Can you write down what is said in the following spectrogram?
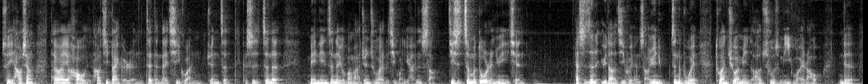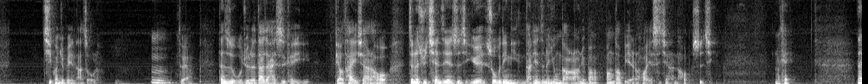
所以好像台湾有好好几百个人在等待器官捐赠，可是真的每年真的有办法捐出来的器官也很少。即使这么多人愿意签，但是真的遇到的机会很少，因为你真的不会突然去外面然后出了什么意外，然后你的器官就被拿走了。嗯，对啊，但是我觉得大家还是可以表态一下，然后真的去签这件事情，因为说不定你哪天真的用到，然后你有办法帮到别人的话，也是一件很好的事情。OK，那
